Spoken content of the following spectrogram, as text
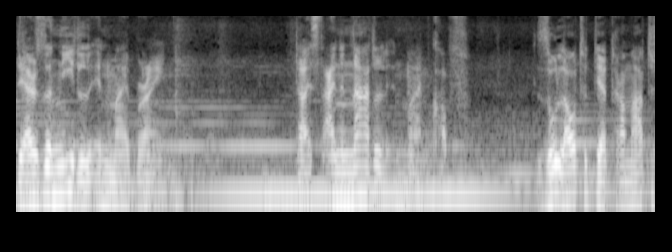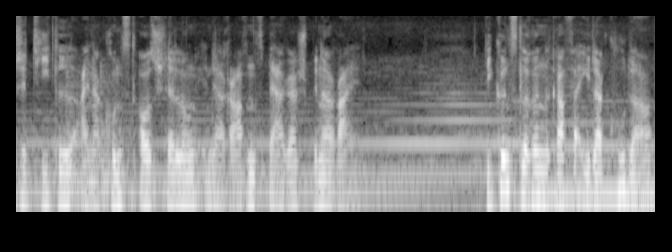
There's a needle in my brain. Da ist eine Nadel in meinem Kopf. So lautet der dramatische Titel einer Kunstausstellung in der Ravensberger Spinnerei. Die Künstlerin Raffaela Kula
